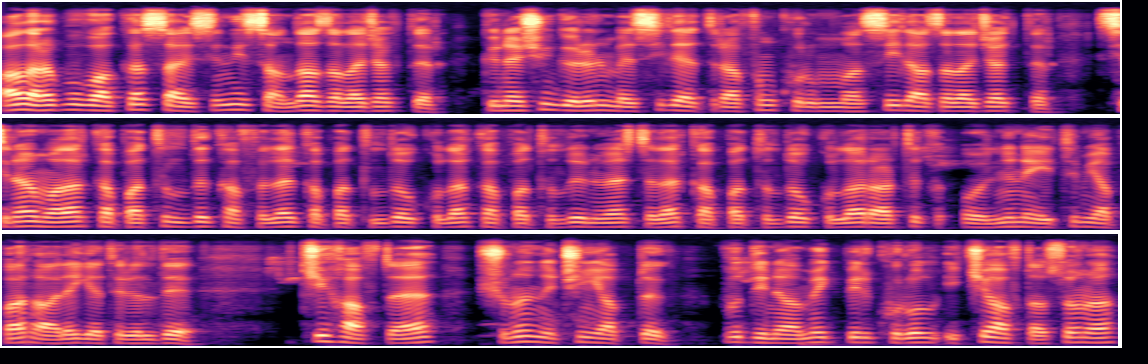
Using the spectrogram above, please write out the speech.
alarak bu vaka sayısı Nisan'da azalacaktır. Güneşin görülmesiyle etrafın kurulmasıyla azalacaktır. Sinemalar kapatıldı, kafeler kapatıldı, okullar kapatıldı, üniversiteler kapatıldı, okullar artık online eğitim yapar hale getirildi. İki haftaya şunun için yaptık. Bu dinamik bir kurul iki hafta sonra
